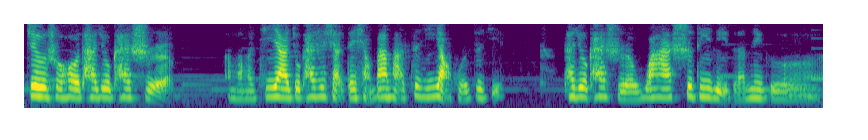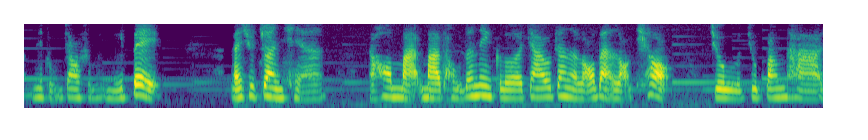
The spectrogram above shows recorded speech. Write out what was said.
这个时候他就开始，啊，基亚就开始想得想办法自己养活自己，他就开始挖湿地里的那个那种叫什么贻贝。来去赚钱，然后码码头的那个加油站的老板老跳就就帮他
